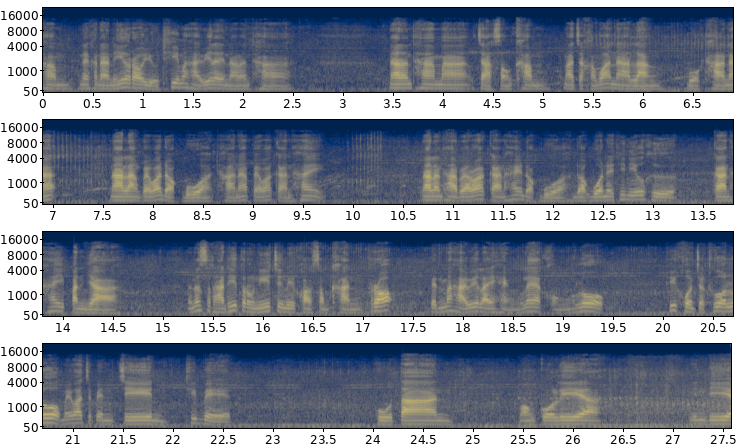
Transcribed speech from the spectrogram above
ธรรม ในขณะนี้เราอยู่ที่มหาวิทยาลัยนารันทา นารันทามาจากสองคำมาจากคำว่านาลัง บวกฐานะ นาลังแปลว่าดอกบัวฐานะแปลว่าการให้ นารันทาแปลว่าการให้ดอกบัว ดอกบัวในที่นี้ก็คือ การให้ปัญญาดังนั้นสถานที่ตรงนี้จึงมีความสำคัญ เพราะเป็นมหาวิทยาลัยแห่งแรกของโลก ที่คนจากทั่วโลกไม่ว่าจะเป็นจีน ทิเบตภูตาน มองโกเลีย อินเดีย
